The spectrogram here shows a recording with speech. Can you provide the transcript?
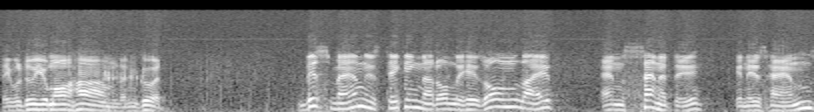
They will do you more harm than good. This man is taking not only his own life and sanity in his hands,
